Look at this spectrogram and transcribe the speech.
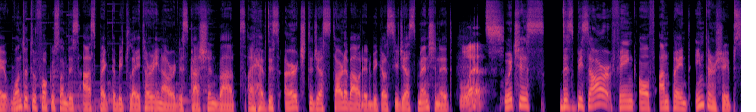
I wanted to focus on this aspect a bit later in our discussion, but I have this urge to just start about it because you just mentioned it. Let's. Which is this bizarre thing of unpaid internships.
